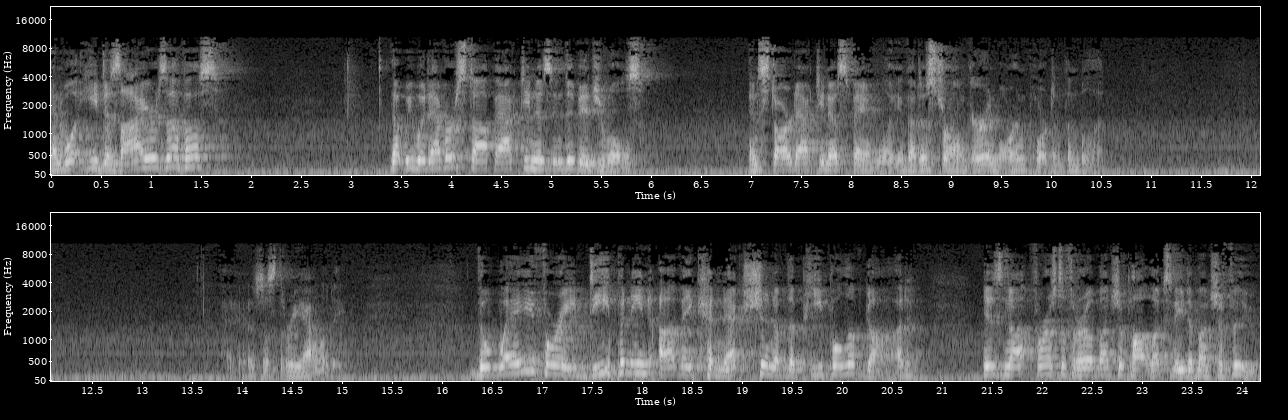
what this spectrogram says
and what He desires of us that we would ever stop acting as individuals and start acting as family that is stronger and more important than blood. It's just the reality. The way for a deepening of a connection of the people of God is not for us to throw a bunch of potlucks and eat a bunch of food,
